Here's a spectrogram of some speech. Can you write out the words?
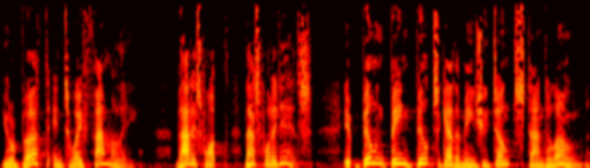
You're birthed into a family. That is what, that's what it is. It, being built together means you don't stand alone.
